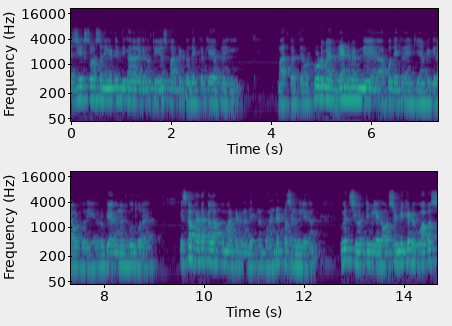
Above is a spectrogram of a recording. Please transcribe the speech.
एस थोड़ा सा निगेटिव दिखा रहा है, लेकिन हम तो यूएस मार्केट को देख करके अपना बात करते हैं और क्रूड में ब्रेंड में आपको देख रहे हैं कि यहाँ पे गिरावट हो रही है, रुपया का मज़बूत हो रहा है। इसका फ़ायदा कल आपको मार्केट में देखने को 100 परसेंट मिलेगा विथ श्योरिटी मिलेगा और सिंडिकेट वापस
